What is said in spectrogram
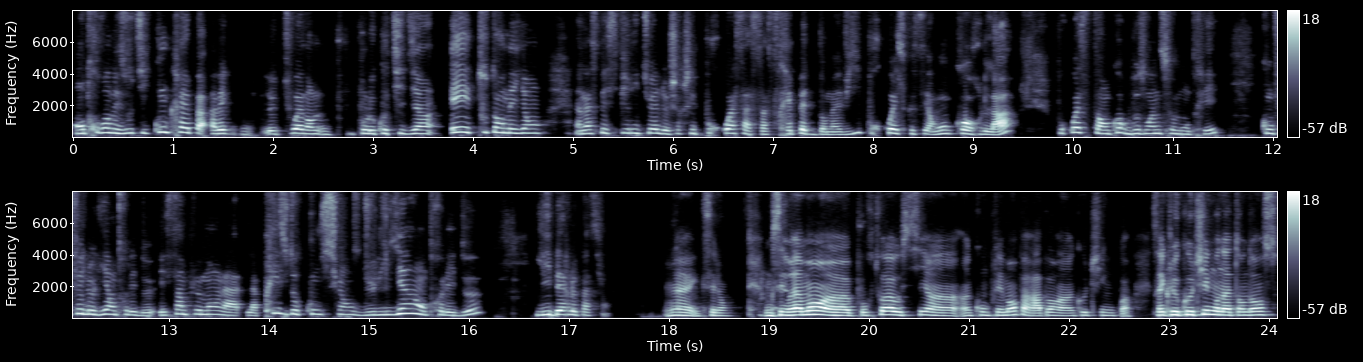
en trouvant des outils concrets avec, tu vois, pour le quotidien, et tout en ayant un aspect spirituel de chercher pourquoi ça, ça se répète dans ma vie, pourquoi est-ce que c'est encore là, pourquoi ça a encore besoin de se montrer, qu'on fait le lien entre les deux. Et simplement, la, la prise de conscience du lien entre les deux libère le patient. Ouais, excellent. Donc, c'est vraiment euh, pour toi aussi un, complément par rapport à un coaching, quoi. C'est vrai que le coaching, on a tendance,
